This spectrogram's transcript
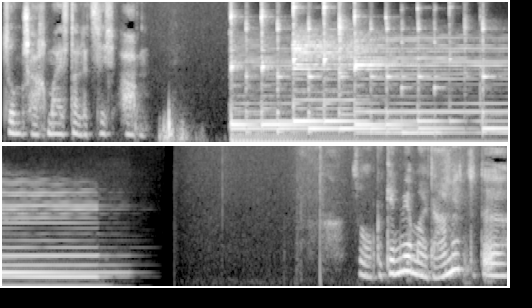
zum Schachmeister letztlich haben. So, beginnen wir mal damit, äh,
